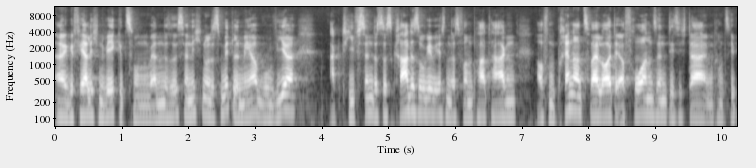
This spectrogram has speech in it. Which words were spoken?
äh, gefährlichen Weg gezwungen werden. Das ist ja nicht nur das Mittelmeer, wo wir aktiv sind. Das ist gerade so gewesen, dass vor ein paar Tagen auf dem Brenner zwei Leute erfroren sind, die sich da im Prinzip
